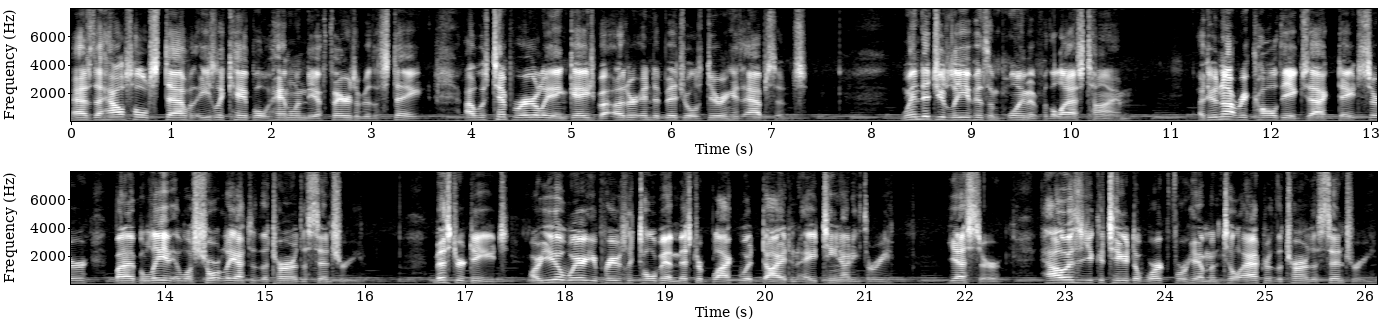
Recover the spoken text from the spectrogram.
As the household staff was easily capable of handling the affairs of his estate, I was temporarily engaged by other individuals during his absence. When did you leave his employment for the last time? I do not recall the exact date, sir, but I believe it was shortly after the turn of the century. Mr. Deeds, are you aware you previously told me that Mr. Blackwood died in 1893? Yes, sir. How is it you continued to work for him until after the turn of the century?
